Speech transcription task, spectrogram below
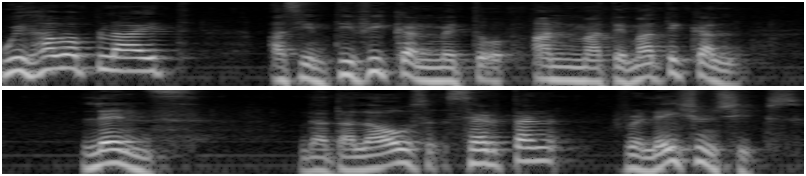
We have applied a scientific and, and mathematical lens that allows certain relationships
